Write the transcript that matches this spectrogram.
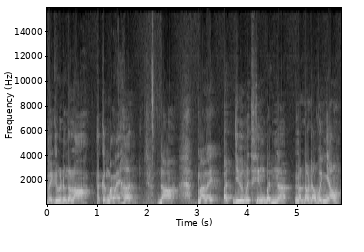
Vậy cứ đừng có lo ta cân bằng lại hết. Đó mà lại bạch dương với thiên bình nó nó đối đầu với nhau.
